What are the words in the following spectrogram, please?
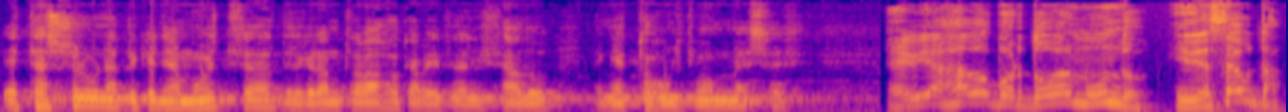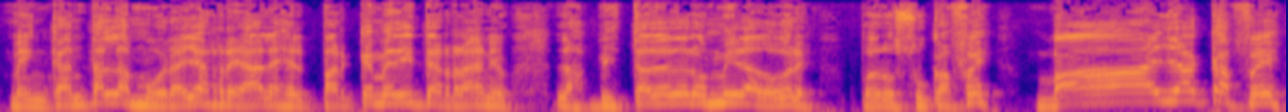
Esta es solo una pequeña muestra del gran trabajo que habéis realizado en estos últimos meses. He viajado por todo el mundo. Y de Ceuta me encantan las murallas reales, el parque mediterráneo, las vistas desde los miradores, pero su café, vaya café,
